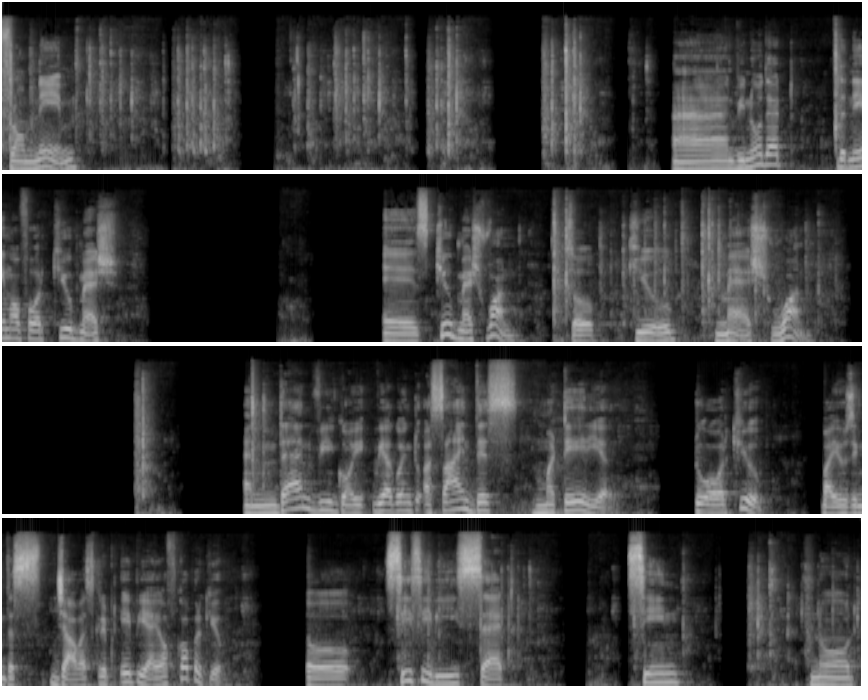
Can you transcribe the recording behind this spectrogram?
from name and we know that the name of our cube mesh is cube mesh 1 so cube mesh 1 and then we going we are going to assign this material to our cube by using this javascript api of coppercube so ccb set scene node.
